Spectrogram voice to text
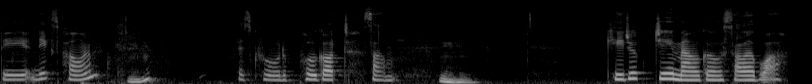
The next poem Mhm. is called Pulgot Sam. Mhm. 기죽지 말고 살아봐.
